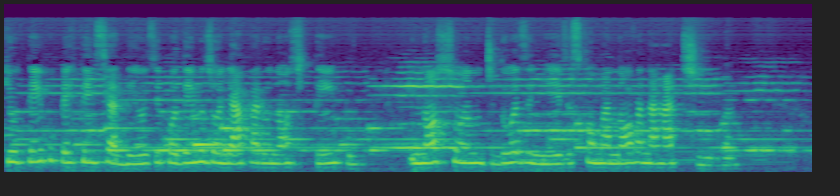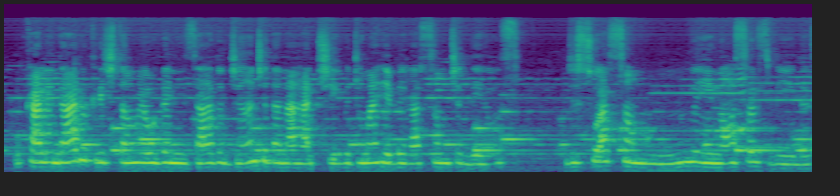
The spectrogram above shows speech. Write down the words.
que o tempo pertence a Deus e podemos olhar para o nosso tempo, o nosso ano de 12 meses, como uma nova narrativa. O calendário cristão é organizado diante da narrativa de uma revelação de Deus, de sua ação no mundo e em nossas vidas.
